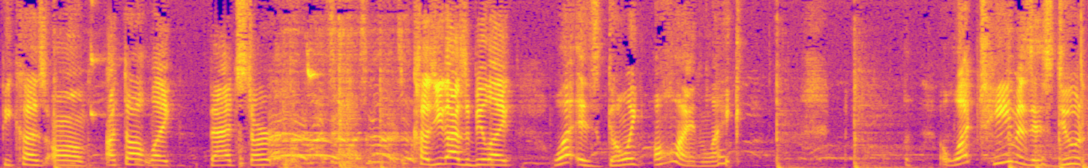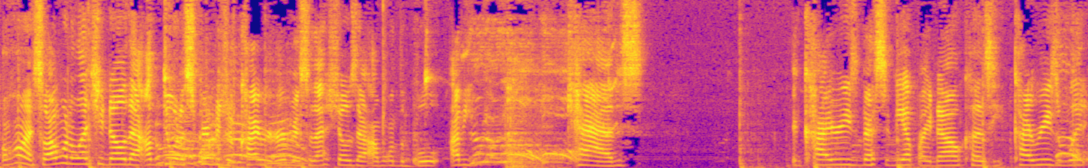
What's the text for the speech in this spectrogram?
because um I thought like bad start cuz you guys would be like what is going on? Like what team is this dude on? So I want to let you know that I'm doing a scrimmage with Kyrie Irving, so that shows that I'm on the bull. I mean, Cavs. And Kyrie's messing me up right now because Kyrie's win-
